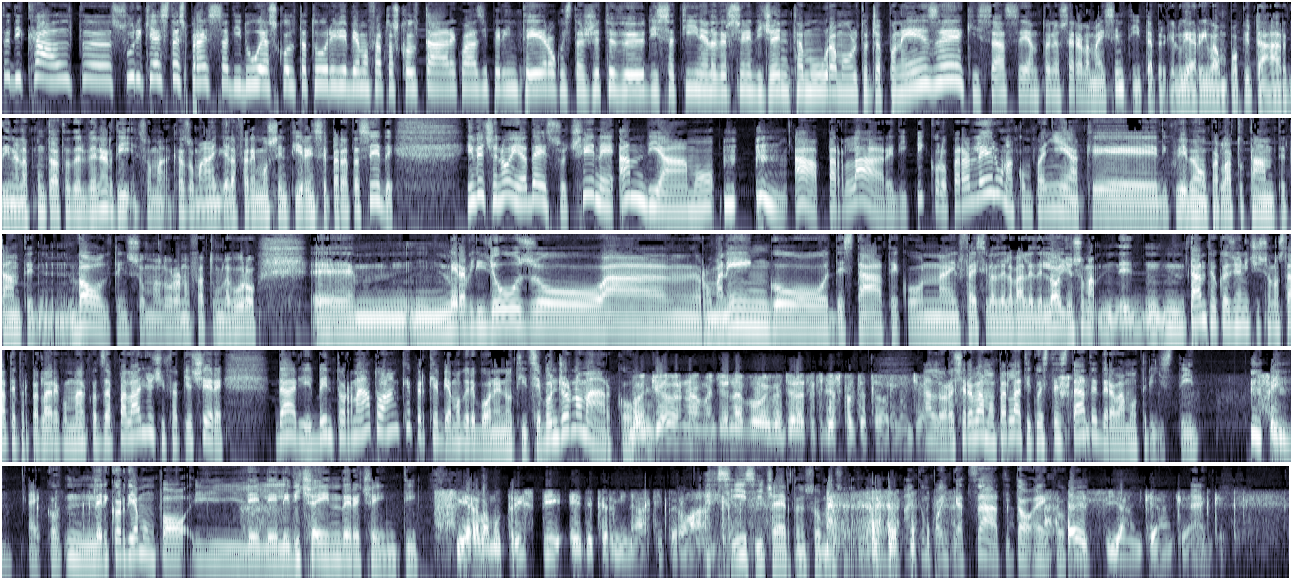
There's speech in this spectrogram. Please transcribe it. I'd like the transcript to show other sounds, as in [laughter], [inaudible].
Parte di Cult, su richiesta espressa di due ascoltatori, vi abbiamo fatto ascoltare quasi per intero questa Je te veux di Satine, la versione di Gentamura molto giapponese. Chissà se Antonio Serra l'ha mai sentita, perché lui arriva un po' più tardi nella puntata del venerdì. Insomma, casomai gliela faremo sentire in separata sede. Invece noi adesso ce ne andiamo [clears throat] a parlare di Piccolo Parallelo, una compagnia che, di cui abbiamo parlato tante, tante volte, insomma loro hanno fatto un lavoro eh, meraviglioso a Romanengo d'estate con il Festival della Valle dell'Olio, insomma tante occasioni ci sono state per parlare con Marco Zappalaglio, ci fa piacere dargli il bentornato anche perché abbiamo delle buone notizie. Buongiorno Marco. Buongiorno, buongiorno a voi, buongiorno a tutti gli ascoltatori ascoltatori. Buongiorno. Allora, ci eravamo parlati quest'estate ed eravamo tristi. Sì. [clears throat] ecco, mm, ricordiamo un po' le, le, le, vicende recenti. Sì, eravamo tristi e determinati però anche. Eh, sì, sì, certo, insomma, cioè, [laughs] anche un po' incazzati, to, ecco. Eh sì, anche, anche, ecco.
